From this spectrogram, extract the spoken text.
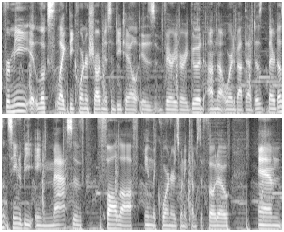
for me, it looks like the corner sharpness and detail is very, very good. I'm not worried about that. Does, there doesn't seem to be a massive fall off in the corners when it comes to photo. And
